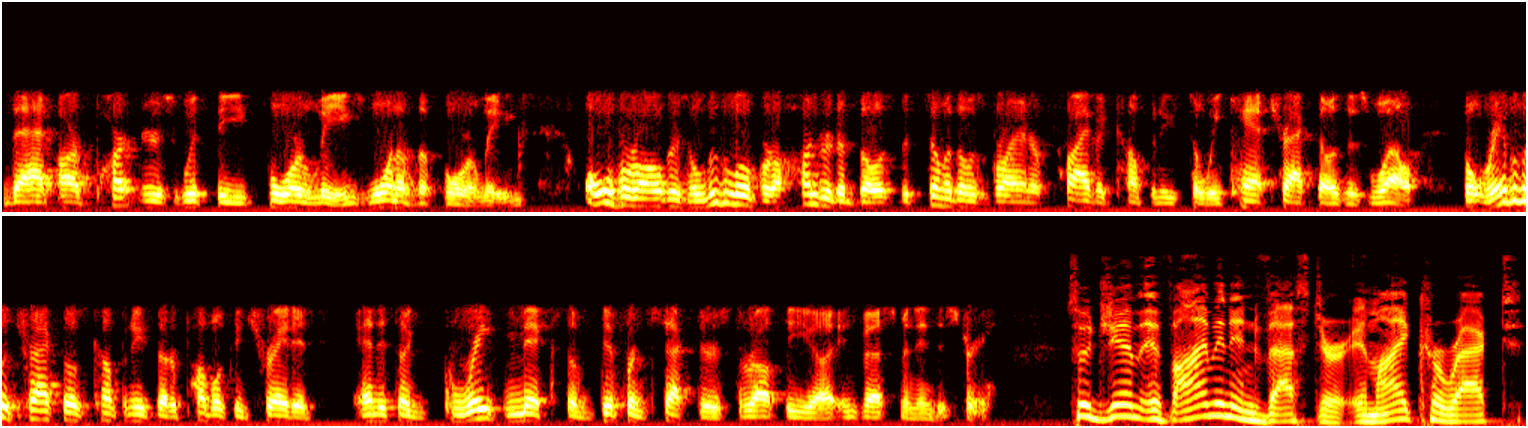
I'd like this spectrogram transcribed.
that are partners with the four leagues, one of the four leagues. Overall, there's a little over 100 of those, but some of those, Brian, are private companies, so we can't track those as well. But we're able to track those companies that are publicly traded, and it's a great mix of different sectors throughout the uh, investment industry. So, Jim, if I'm an investor, am I correct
